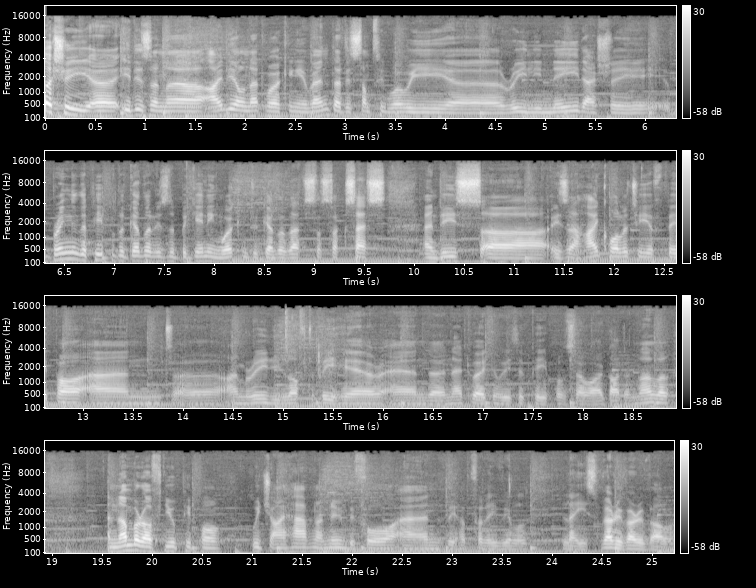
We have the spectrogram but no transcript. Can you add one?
Well, actually, uh, it is an uh, ideal networking event. That is something where we uh, really need. Actually, bringing the people together is the beginning. Working together, that's the success. And this uh, is a high quality of paper, and uh, I'm really love to be here and uh, networking with the people. So I got another, a number of new people which I have not known before, and we hopefully will lace very, very well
